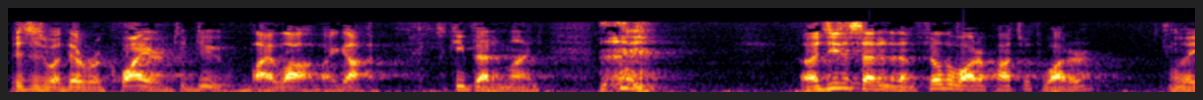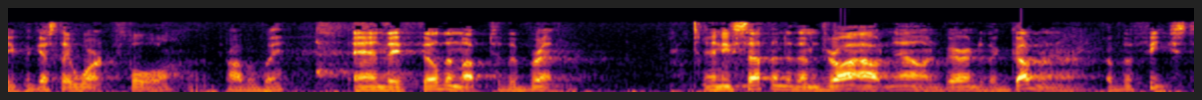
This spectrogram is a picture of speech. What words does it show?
This is what they're required to do by law, by God. So keep that in mind. uh, Jesus said unto them, "Fill the water pots with water." Well, they, I guess they weren't full, probably. And they filled them up to the brim. And he saith unto them, Draw out now and bear unto the governor of the feast.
